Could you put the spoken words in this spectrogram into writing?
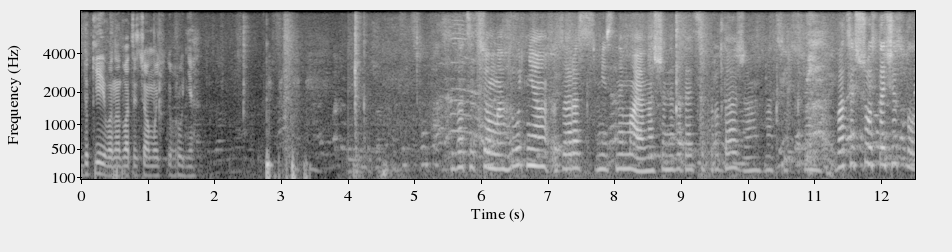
до Києва на 27 грудня? 27 грудня зараз місць немає. У нас ще не ведеться продажа. 27. 26 число.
